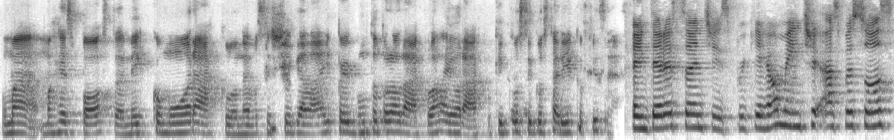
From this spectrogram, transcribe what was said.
uma, uma resposta meio que como um oráculo, né? Você chega lá e pergunta para o oráculo: ah, oráculo, o que, que você gostaria que eu fizesse? É interessante isso, porque realmente as pessoas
